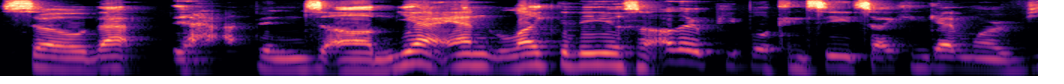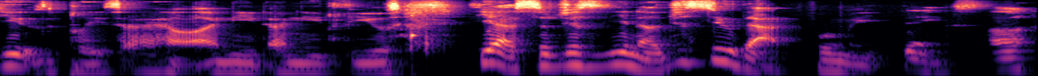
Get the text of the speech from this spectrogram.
So that happens. Um, yeah, and like the video so other people can see so I can get more views. Please, I, I need I need views. Yeah, so just you know just do that for me. Thanks. Uh,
